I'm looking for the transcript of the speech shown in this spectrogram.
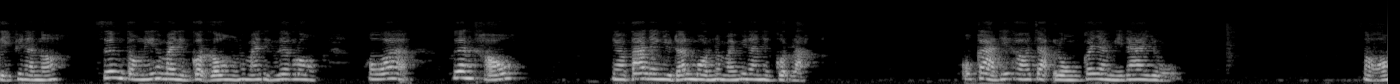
ติพี่นันเนาะซึ่งตรงนี้ทำไมถึงกดลงทำไมถึงเลือกลง เพราะว่าเพื่อนเขาแนวต้านยังอยู่ด้านบนทำไมพี่นันถึงกดหลัก โอกาสที่เขาจะลงก็ยังมีได้อยู่สอง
